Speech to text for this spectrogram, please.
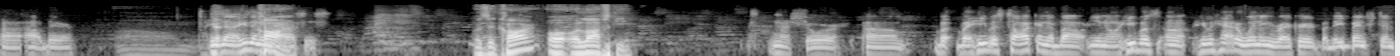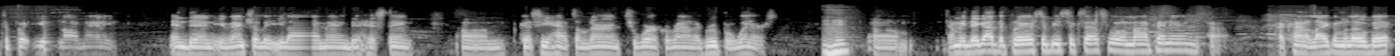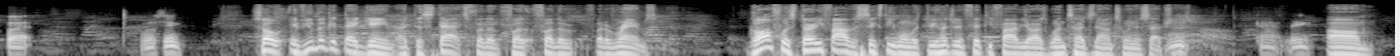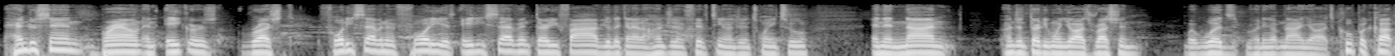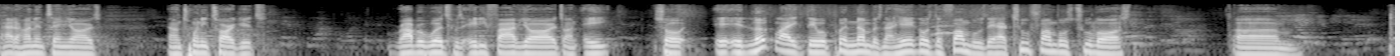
uh, out there. Um, he's uh, he's in Carr. analysis. Was it Carr or Orlovsky? I'm not sure. Um, but but he was talking about you know he was uh, he had a winning record, but they benched him to put Eli Manning, and then eventually Eli Manning did his thing um, because he had to learn to work around a group of winners. Mm-hmm. Um, I mean, they got the players to be successful, in my opinion. I, I kind of like them a little bit, but we'll see. So, if you look at that game, at the stats for the for for the for the Rams, Goff was thirty-five of sixty-one with three hundred and fifty-five yards, one touchdown, two interceptions. Mm. Um, Henderson, Brown, and Akers rushed 47 and 40 is 87, 35. You're looking at 115, 122. And then nine, 131 yards rushing with Woods running up nine yards. Cooper Kupp had 110 yards on 20 targets. Robert Woods was 85 yards on eight. So it, it, looked like they were putting numbers. Now here goes the fumbles. They had two fumbles, two lost. Um,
